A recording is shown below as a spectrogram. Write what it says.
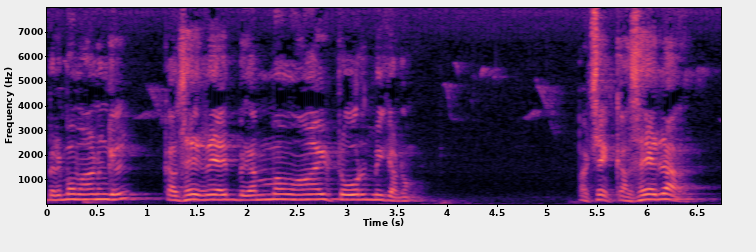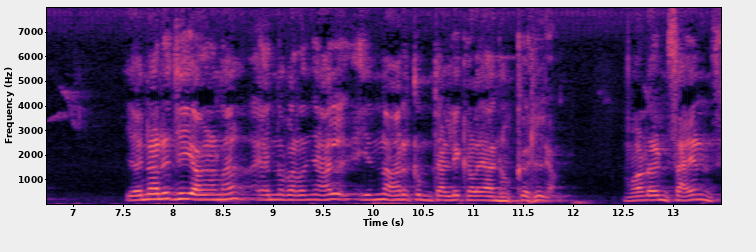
ബ്രഹ്മമാണെങ്കിൽ കസേരയെ ബ്രഹ്മമായിട്ട് ഓർമ്മിക്കണം. പക്ഷെ കസേര എനർജിയാണ് എന്ന് പറഞ്ഞാൽ ഇന്ന് ആർക്കും തള്ളിക്കളയാനൊക്കില്ല. മോഡേൺ സയൻസ്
